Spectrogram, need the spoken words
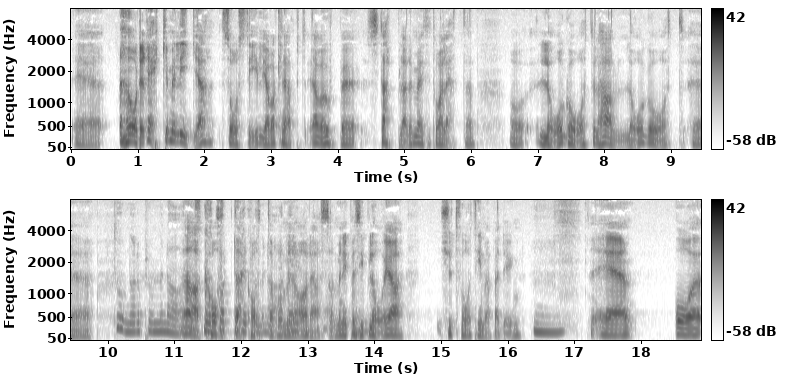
Eh, och det räcker med ligga så still. Jag var knappt, jag var uppe, stapplade mig till toaletten. Och låg åt eller halvlåg åt. Eh, Tog några promenader? ja, små korta, korta promenader alltså. Men i princip låg jag 22 timmar per dygn. Eh, och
